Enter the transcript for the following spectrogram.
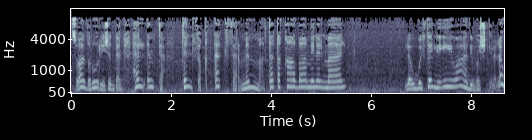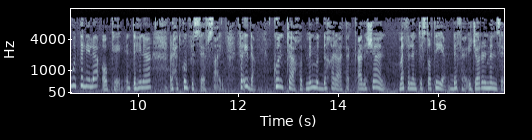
سؤال ضروري جدا. هل أنت تنفق أكثر مما تتقاضى من المال؟ لو قلت لي إيوه هذه مشكلة لو قلت لي لا okay أنت هنا راح تكون في ال safe side فإذا كنت تاخذ من مدخراتك علشان مثلا تستطيع دفع إيجار المنزل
